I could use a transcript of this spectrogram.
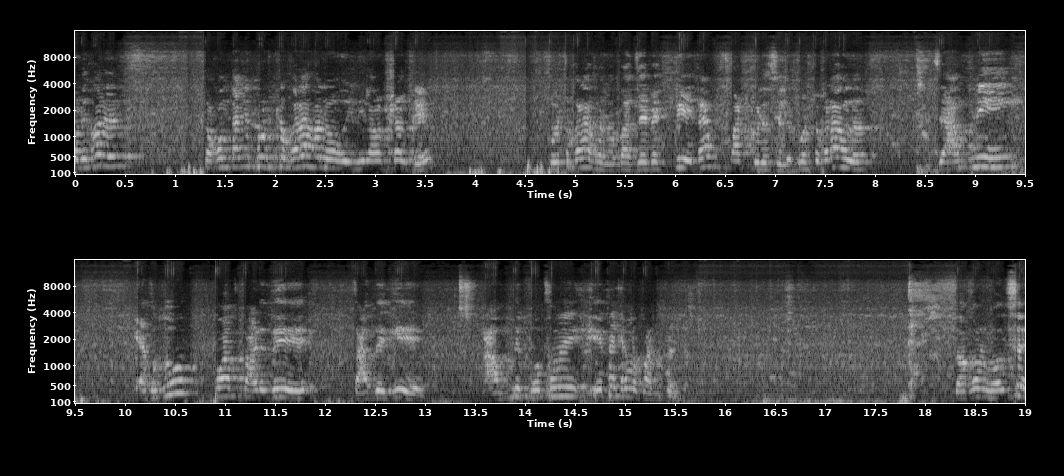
মনে করেন, তখন তাকে প্রশ্ন করা হলো ওই নীলামসানকে প্রশ্ন করা হলো বা যে ব্যক্তি এটা পাঠ করেছিল, প্রশ্ন করা হলো যে আপনি এতদূর পথ পাড়ি দিয়ে তাদের গিয়ে আপনি প্রথমে এটা কেন পাঠ করলেন? তখন বলছে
